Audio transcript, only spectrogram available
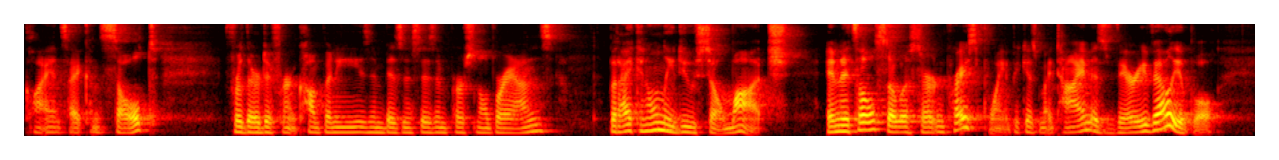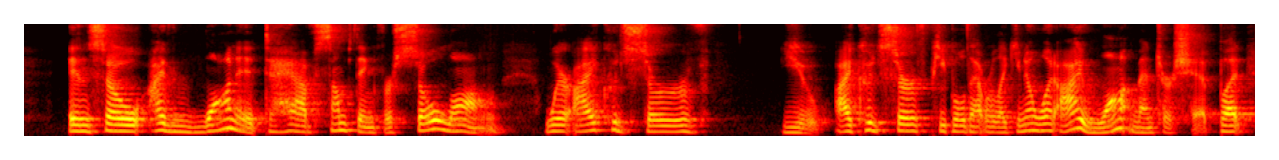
clients I consult for their different companies and businesses and personal brands, but I can only do so much. And it's also a certain price point because my time is very valuable. And so I've wanted to have something for so long where I could serve you. I could serve people that were like, you know what, I want mentorship, but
